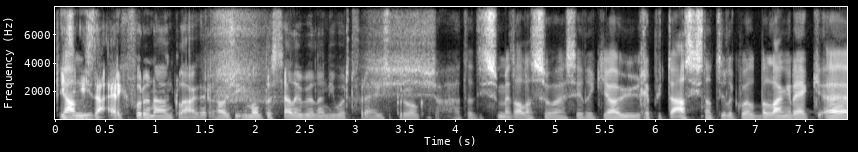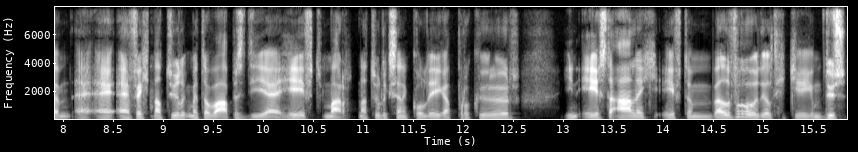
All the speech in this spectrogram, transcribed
ja, is, is, dat erg voor een aanklager als je iemand de cellen wil en die wordt vrijgesproken? Ja, dat is met alles zo, hè, Cedric. Ja, uw reputatie is natuurlijk wel belangrijk. Hij, hij, hij vecht natuurlijk met de wapens die hij heeft, maar natuurlijk zijn collega-procureur in eerste aanleg heeft hem wel veroordeeld gekregen. Dus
